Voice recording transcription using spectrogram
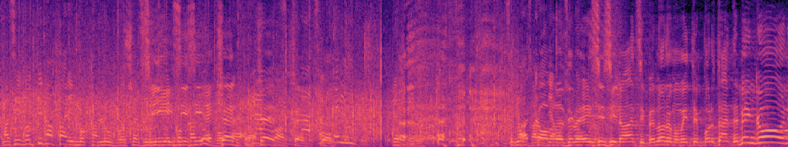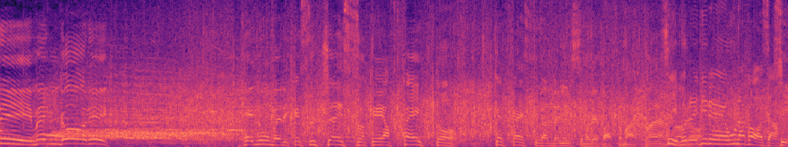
Ma si continua a fare in bocca al lupo? Cioè si dice Sì, in sì, bocca sì, al eh, lupo? certo, Eh, certo, certo, certo. Accomodati, eh, sì, sì, no, anzi per loro è un momento importante. Mengoni, Mengoni. Che numeri, che successo, che affetto. Che festival bellissimo che hai fatto Marco. Eh? Sì, No, vorrei no. dire una cosa. Sì.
